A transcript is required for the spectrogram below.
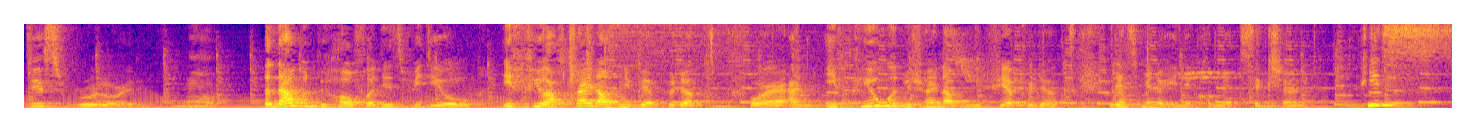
this roll-on. So that would be all for this video. If you have tried out Nivea products before and if you would be trying out Nivea products, let me know in the comment section. Peace.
